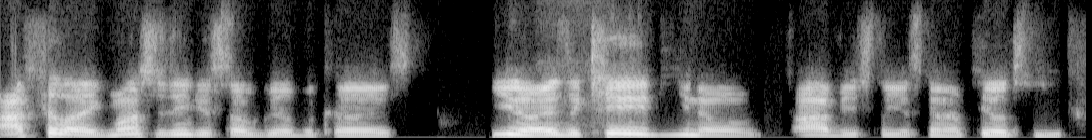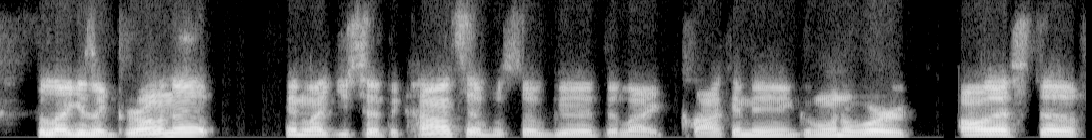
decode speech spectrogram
I feel like Monsters Inc. is so good because, you know, as a kid, you know, obviously it's going to appeal to you. But like as a grown up, and like you said, the concept was so good that like clocking in, going to work, all that stuff.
